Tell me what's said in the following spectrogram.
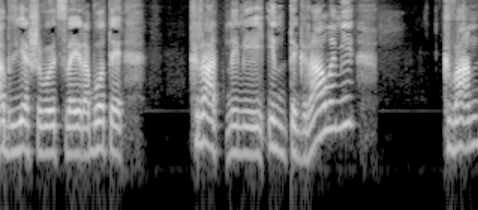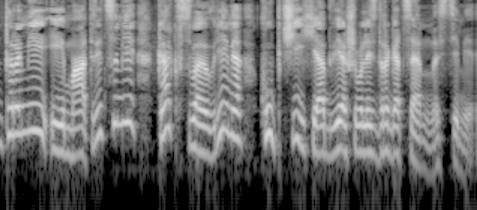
обвешивают свои работы кратными интегралами, кванторами и матрицами, как в свое время купчихи обвешивались драгоценностями.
